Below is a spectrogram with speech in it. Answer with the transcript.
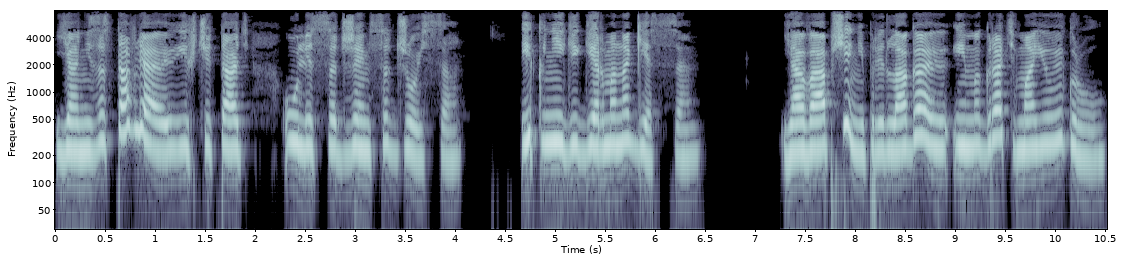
Я не заставляю их читать Улиса Джеймса Джойса и книги Германа Гесса. Я вообще не предлагаю им играть в мою игру.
